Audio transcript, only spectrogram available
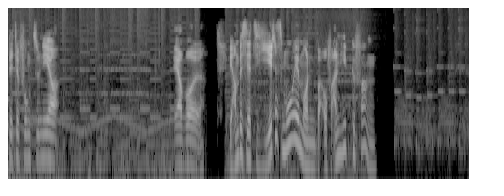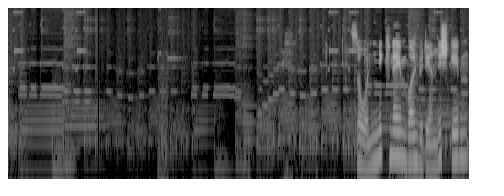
Bitte funktionier. Jawohl. Wir haben bis jetzt jedes Moemon auf Anhieb gefangen. So, Nickname wollen wir dir nicht geben.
